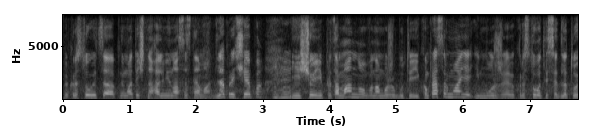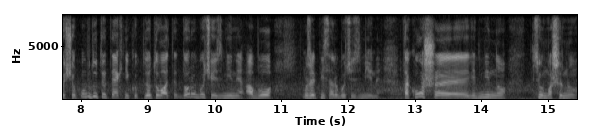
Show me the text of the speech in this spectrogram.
використовується пневматична гальмівна система для причепа. Мгм. І що їй притаманно, вона може бути і компресор має, і може використовуватися для того, щоб обдути техніку, підготувати до робочої зміни або вже після робочої зміни. Також е, відмінно цю машину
